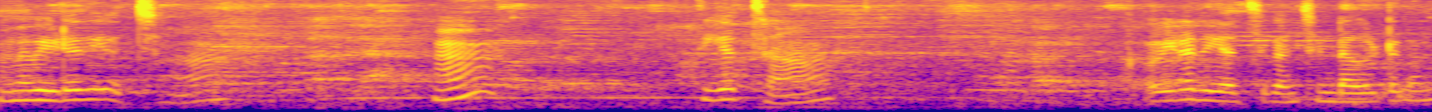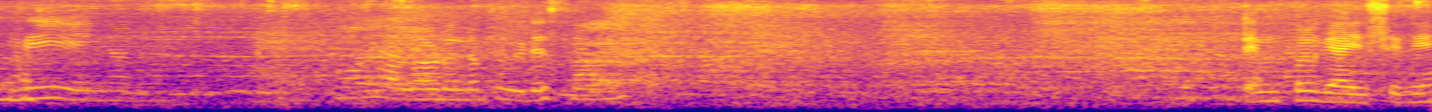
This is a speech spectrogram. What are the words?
అమ్మ వీడియో తీయొచ్చా? తీయొచ్చా? వీడియో తీయొచ్చు కొంచెం డౌట్గా ఉంది. అలౌడ్ ఉన్నప్పుడు వీడియోస్ టెంపుల్ గైస్ ఇది.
